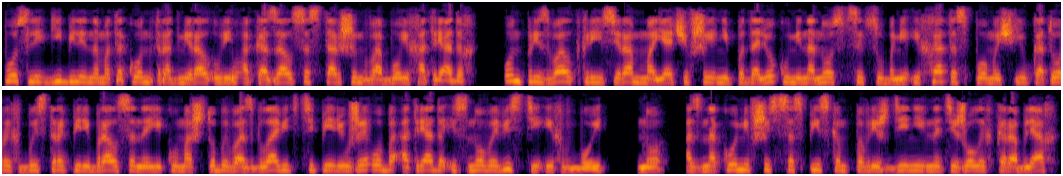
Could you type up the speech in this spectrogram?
После гибели на мотоконтр-адмирал Урил оказался старшим в обоих отрядах. Он призвал к крейсерам маячившие неподалеку миноносцы Цубами и Хата с помощью которых быстро перебрался на Якума чтобы возглавить теперь уже оба отряда и снова вести их в бой. Но, ознакомившись со списком повреждений на тяжелых кораблях,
